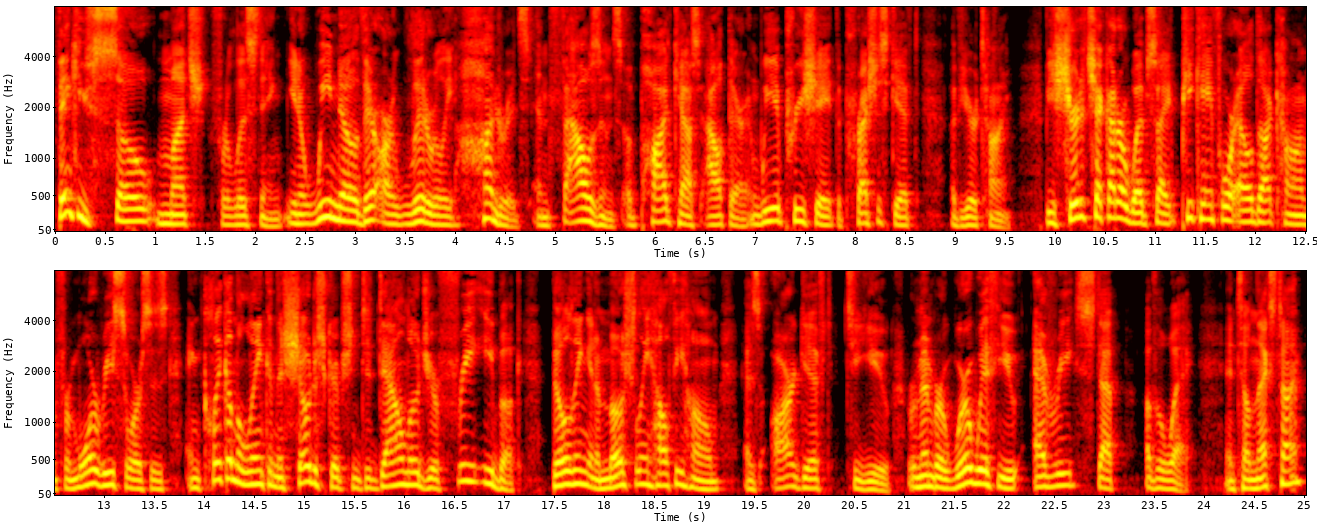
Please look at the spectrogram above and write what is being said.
Thank you so much for listening. You know, we know there are literally hundreds and thousands of podcasts out there, and we appreciate the precious gift of your time. Be sure to check out our website, pk4l.com, for more resources and click on the link in the show description to download your free ebook, Building an Emotionally Healthy Home, as our gift to you. Remember, we're with you every step of the way. Until next time,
